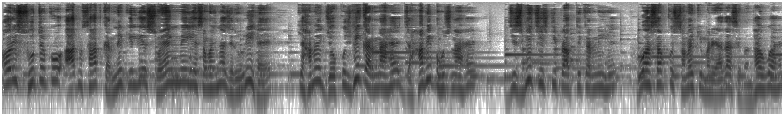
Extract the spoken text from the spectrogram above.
और इस सूत्र को आत्मसात करने के लिए स्वयं में यह समझना ज़रूरी है कि हमें जो कुछ भी करना है, जहाँ भी पहुँचना है, जिस भी चीज़ की प्राप्ति करनी है, वह सब कुछ समय की मर्यादा से बंधा हुआ है।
